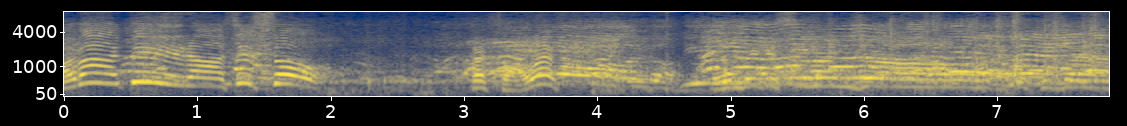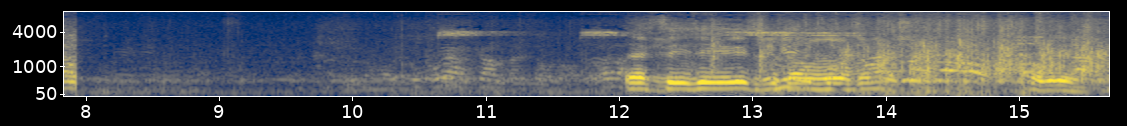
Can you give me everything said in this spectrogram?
Vai, vai, tira, stesso! E fa, eh! Non vedi che si mangia! Eh sì, sì, che si aspettavano. Oh, vedete.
